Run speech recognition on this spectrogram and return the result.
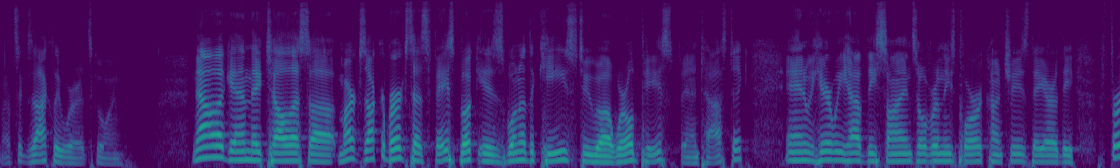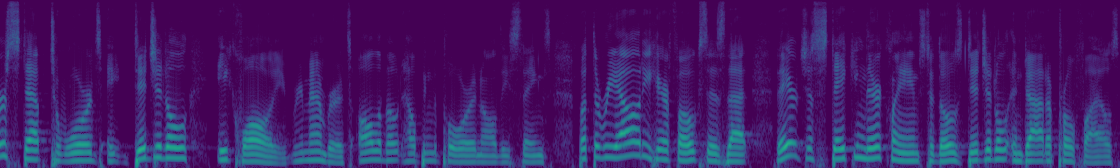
That's exactly where it's going. Now, again, they tell us uh, Mark Zuckerberg says Facebook is one of the keys to uh, world peace. Fantastic. And here we have these signs over in these poorer countries. They are the first step towards a digital equality. Remember, it's all about helping the poor and all these things. But the reality here, folks, is that they are just staking their claims to those digital and data profiles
